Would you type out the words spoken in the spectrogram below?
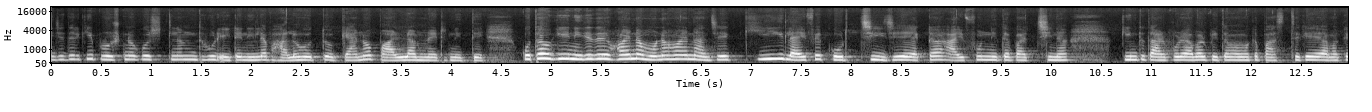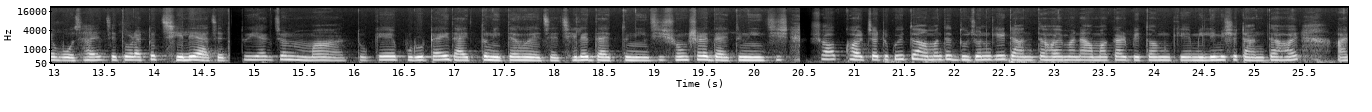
নিজেদেরকেই প্রশ্ন করছিলাম, ধুর, এটা নিলে ভালো হতো, কেন পারলাম না এটা নিতে? কোথাও গিয়ে নিজেদের হয় না, মনে হয় না যে কি লাইফে করছি যে একটা আইফোন নিতে পারছি না। কিন্তু তারপরে আবার প্রীতম আমাকে পাশ থেকে আমাকে বোঝায় যে তোর একটা ছেলে আছে। তুই একজন মা, তোকে পুরোটাই দায়িত্ব নিতে হয়েছে। ছেলের দায়িত্ব নিয়েছিস, সংসারের দায়িত্ব নিয়েছিস। সব খরচাটুকুই তো আমাদের দুজনকেই টানতে হয় মানে আমাকে আর প্রীতমকে মিলেমিশে টানতে হয়। আর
